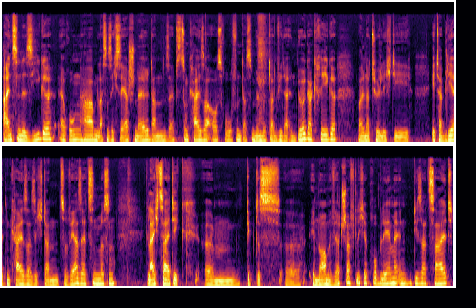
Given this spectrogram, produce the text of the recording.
einzelne Siege errungen haben, lassen sich sehr schnell dann selbst zum Kaiser ausrufen. Das mündet dann wieder in Bürgerkriege, weil natürlich die etablierten Kaiser sich dann zur Wehr setzen müssen. Gleichzeitig ähm, gibt es äh, enorme wirtschaftliche Probleme in dieser Zeit.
